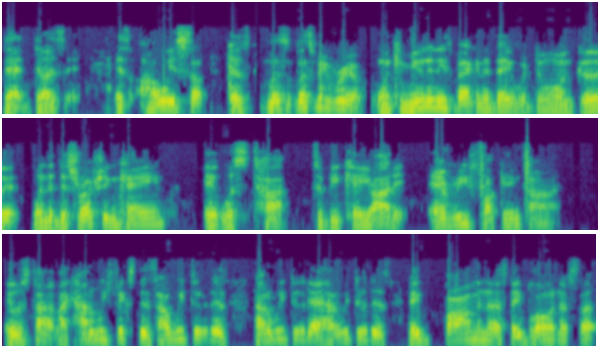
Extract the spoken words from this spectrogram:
that does it. It's always so because let's let's be real. When communities back in the day were doing good, when the disruption came, it was taught to be chaotic every fucking time. It was tight. Like, how do we fix this? How do we do this? How do we do that? How do we do this? They bombing us. They blowing us up.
